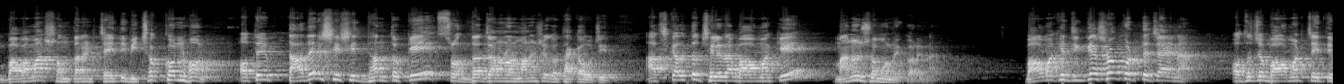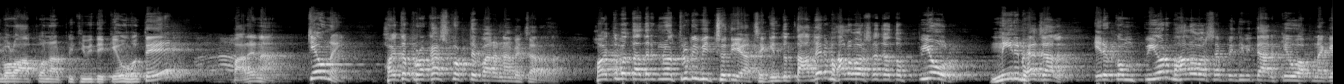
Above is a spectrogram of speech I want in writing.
বাবা মা সন্তানের চাইতে বিচক্ষণ হন। অতএব তাদের সে সিদ্ধান্তকে শ্রদ্ধা জানানোর মানসিকতা থাকা উচিত। আজকাল তো ছেলেরা বাবা মাকে মানুষও মনে করে না। বাবা মাকে জিজ্ঞাসাও করতে চায় না। অথচ বাবা মার চাইতে বড় আপন আর পৃথিবীতে কেউ হতে পারে না। কেউ নাই। হয়তো প্রকাশ করতে পারে না বেচারারা। হয়তো বা তাদের কোনো ত্রুটি বিচ্ছুতি আছে, কিন্তু তাদের ভালোবাসা যত পিওর নির্ভেজাল, এরকম পিওর ভালোবাসা পৃথিবীতে আর কেউ আপনাকে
